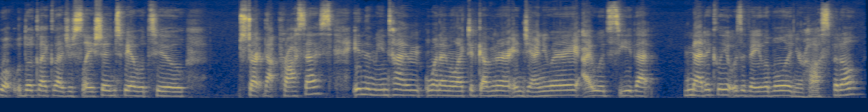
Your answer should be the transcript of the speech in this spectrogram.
what would look like legislation to be able to start that process. In the meantime, when I'm elected governor in January, I would see that medically it was available in your hospital.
